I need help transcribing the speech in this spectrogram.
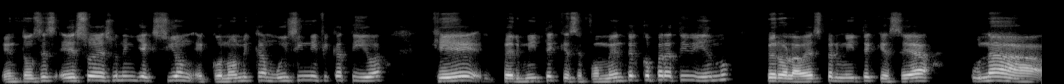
Entonces, eso es una inyección económica muy significativa que permite que se fomente el cooperativismo, pero a la vez permite que sea una,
